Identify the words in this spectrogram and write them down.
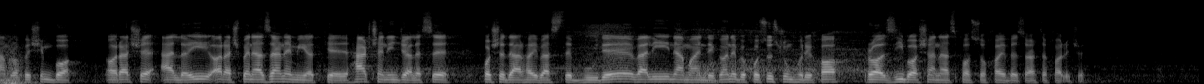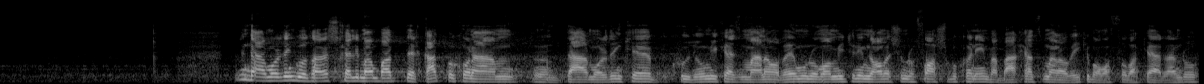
همراه بشیم با آرش علایی. آرش به نظر نمیاد که هرچند این جلسه پشت درهای بسته بوده ولی نمایندگان به خصوص جمهوری خواه راضی باشن از پاسخهای وزارت خارجه. در مورد این گزارش خیلی من باید دقت بکنم. در مورد اینکه کدوم یک از منابعمون رو ما می‌تونیم نامشون رو فاش بکنیم و برخی از منابعی که با ما صحبت کردن رو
